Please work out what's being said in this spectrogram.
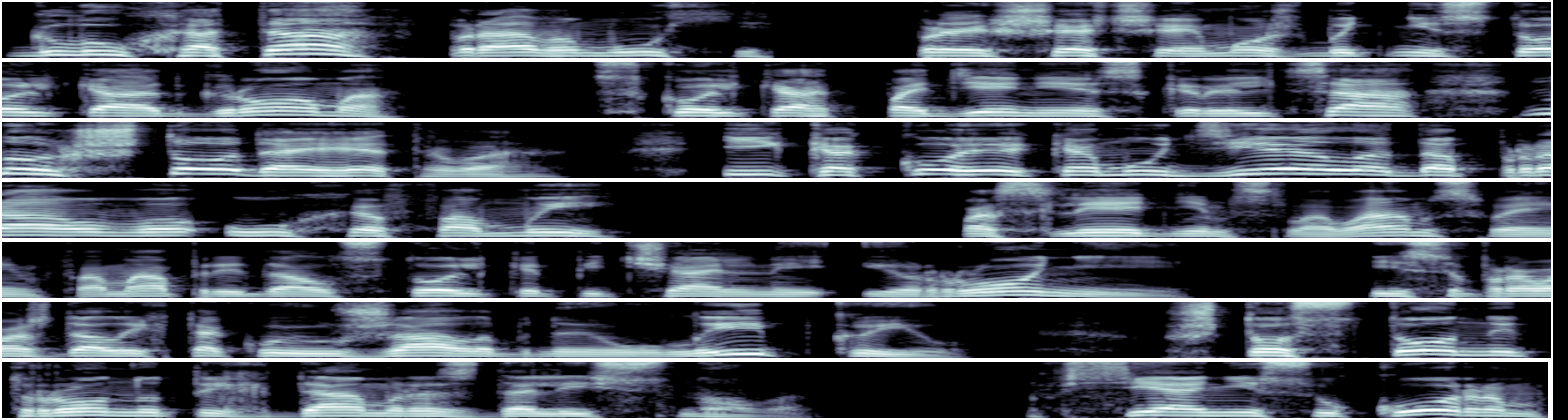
глухота в правом ухе. Происшедшее может быть не столько от грома, сколько от падения с крыльца, но что до этого? И какое кому дело до правого уха Фомы? Последним словам своим Фома придал столько печальной иронии и сопровождал их такой жалобной улыбкою, что стоны тронутых дам раздались снова. Все они с укором,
